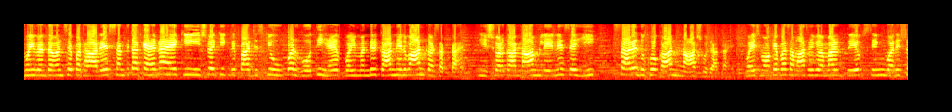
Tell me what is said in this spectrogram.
वहीं वृंदावन से पधारे संत का कहना है कि ईश्वर की कृपा जिसके ऊपर होती है, वही मंदिर का निर्माण कर सकता है। ईश्वर का नाम लेने से ही सारे दुखों का नाश हो जाता है। वही इस मौके पर समाज सेवी अमर देव सिंह, वरिष्ठ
